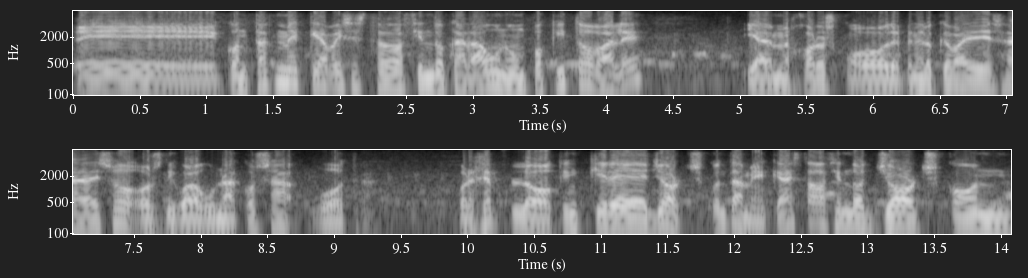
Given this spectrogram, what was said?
eh, contadme qué habéis estado haciendo cada uno un poquito, ¿vale? Y a lo mejor, os, o depende de lo que vayáis a eso, os digo alguna cosa u otra. Por ejemplo, ¿quién quiere George? Cuéntame, ¿qué ha estado haciendo George con,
